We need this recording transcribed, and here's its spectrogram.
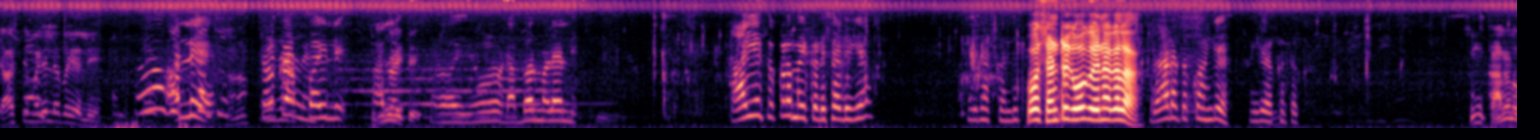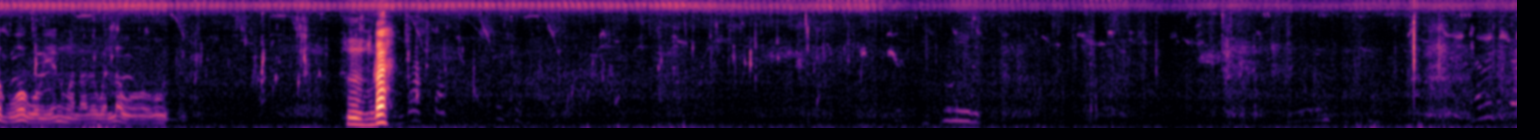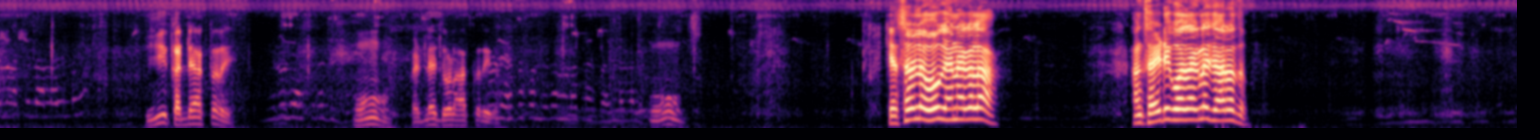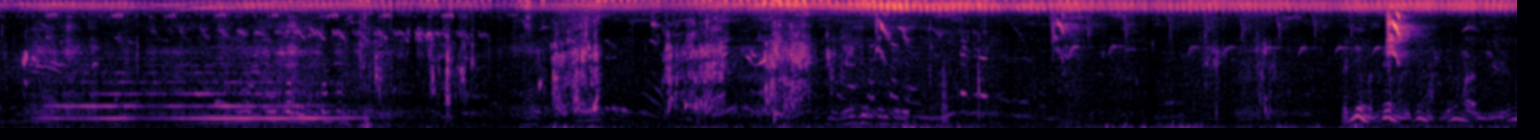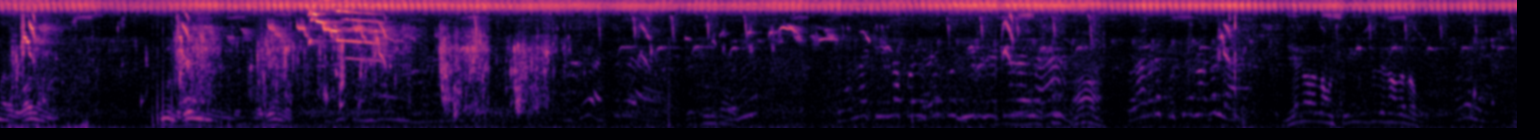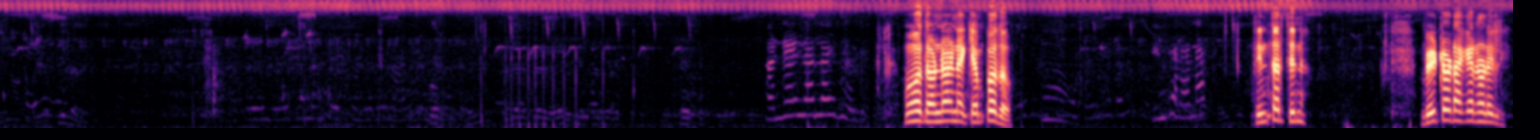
ಜಾಸ್ತಿ ಮಳಿಲ್ಲ ಬೈ ಅಲ್ಲಿ ಅಲ್ಲಿ ಇಲ್ಲಿ ಅಯ್ಯೋ ಡಬ್ಬಲ್ ಮಳೆ ಅಲ್ಲಿ ಕಾಯಿ ತಗೊಳಮ್ಮ ಈ ಕಡೆ ಸೈಡಿಗೆ ನೀರು ಹಾಕೊಂಡು ಓ ಸೆಂಟ್ರಿಗೆ ಹೋಗು ಏನಾಗಲ್ಲ? ಬೇಡ ತಕೊ ಹಂಗೆ ಹಂಗೆ ಹಾಕೊಂಡು ತಕೊ ಸುಮ್ ಕಾಲೊಳಗೆ ಹೋಗು ಏನು ಮಾಡಲ್ಲ ಅವೆಲ್ಲ ಹೋಗುತ್ತೆ ಹ್ಞೂ ಬಾ. ಈ ಕಡ್ಲೆ ಹಾಕ್ತಾರೆ. ಹ್ಞೂ ಕಡ್ಲೆ ಜೋಳ ಹಾಕ್ತಾರೆ ಈಗ. ಹ್ಞೂ. ಕೆಸರಲ್ಲೇ ಹೋಗಿ ಏನಾಗಲ್ಲ. ಹಂಗೆ ಸೈಡಿಗೆ ಹೋದಾಗಲೇ ಜಾರೋದು. ಹ್ಞೂ ತೊಂಡಣ್ಣೆ ಕೆಂಪದು. ತಿಂತಾರೆ ತಿನ್ನು. ಬೀಟ್ರೋಟ್ ಹಾಕ್ಯಾರ ನೋಡಿ ಇಲ್ಲಿ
